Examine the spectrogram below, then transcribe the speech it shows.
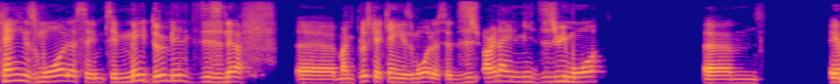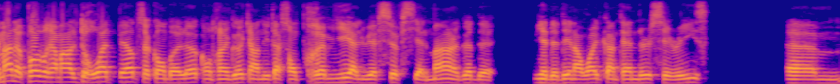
15 mois, c'est mai 2019, euh, même plus que 15 mois, c'est un an et demi, 18 mois. Euh, Eman n'a pas vraiment le droit de perdre ce combat-là contre un gars qui en est à son premier à l'UFC officiellement, un gars de, qui vient de Dana White Contender Series. Euh,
